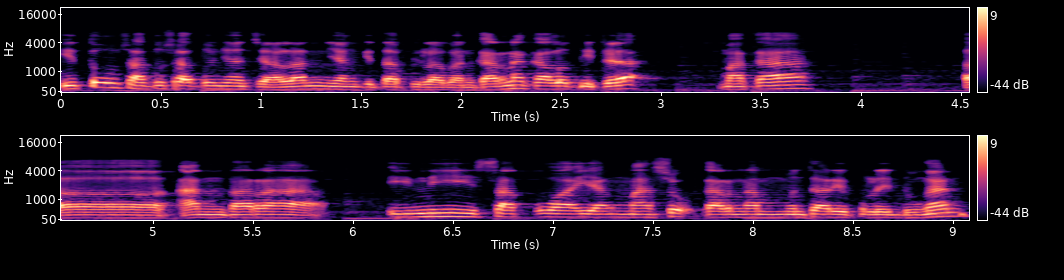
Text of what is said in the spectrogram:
Itu satu-satunya jalan yang kita lakukan. Karena kalau tidak, maka antara ini satwa yang masuk karena mencari perlindungan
